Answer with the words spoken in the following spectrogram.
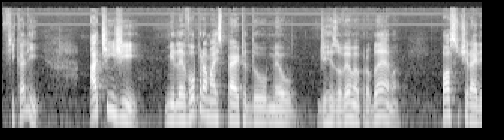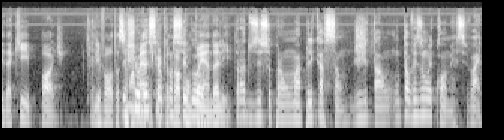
fica ali. Atingir me levou para mais perto do meu de resolver o meu problema? Posso tirar ele daqui? Pode. Ele volta a ser Deixa uma eu ver se métrica eu que eu estou acompanhando ali. Traduzir isso para uma aplicação digital, um- talvez um e-commerce, vai.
